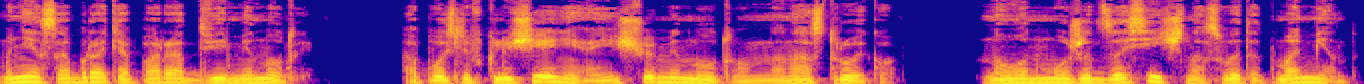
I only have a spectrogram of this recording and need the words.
Мне собрать аппарат две минуты, а после включения еще минуту на настройку. Но он может засечь нас в этот момент.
